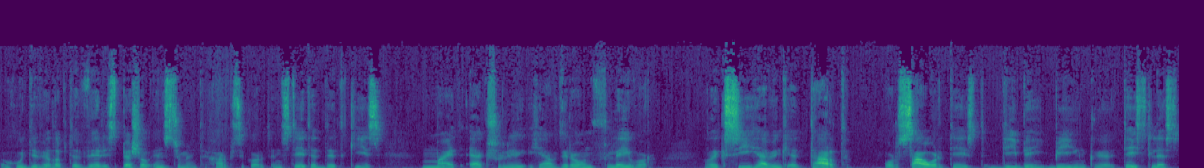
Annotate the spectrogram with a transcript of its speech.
who developed a very special instrument, harpsichord, and stated that keys might actually have their own flavor, like C having a tart or sour taste, D being uh, tasteless,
